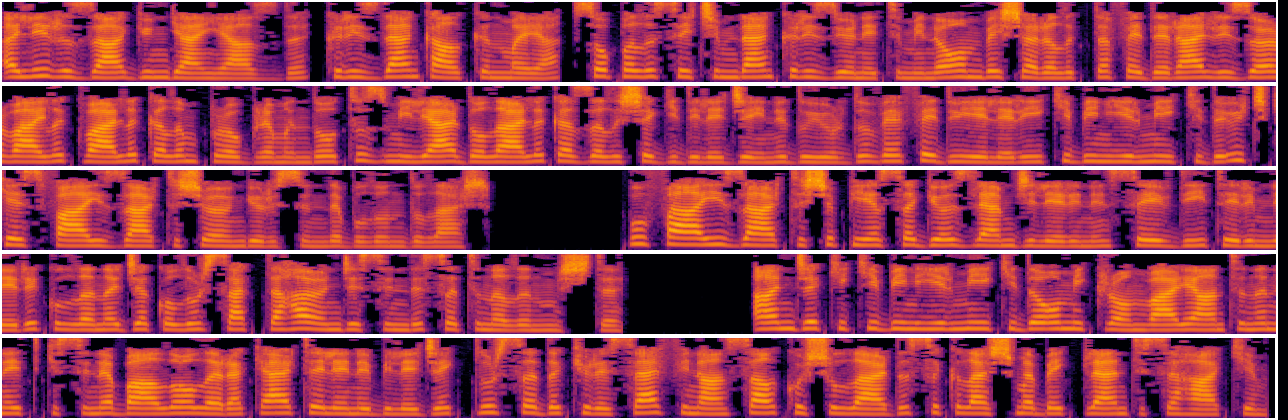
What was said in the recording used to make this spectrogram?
Ali Rıza Güngen yazdı, krizden kalkınmaya, sopalı seçimden kriz yönetimine 15 Aralık'ta Federal Reserve aylık varlık alım programında 30 milyar dolarlık azalışa gidileceğini duyurdu ve Fed üyeleri 2022'de 3 kez faiz artışı öngörüsünde bulundular. Bu faiz artışı piyasa gözlemcilerinin sevdiği terimleri kullanacak olursak daha öncesinde satın alınmıştı. Ancak 2022'de omikron varyantının etkisine bağlı olarak ertelenebilecek dursa da küresel finansal koşullarda sıkılaşma beklentisi hakim.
